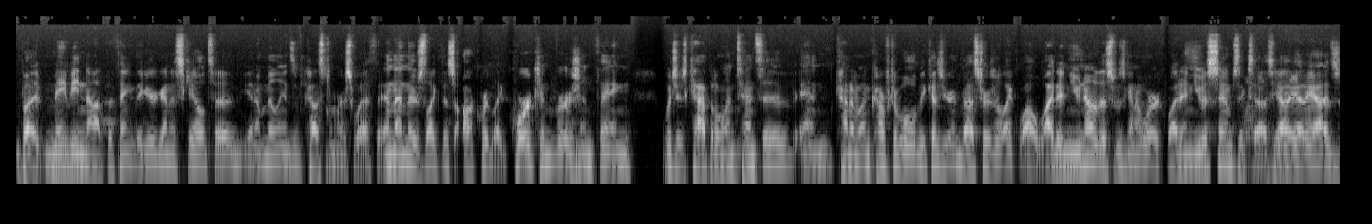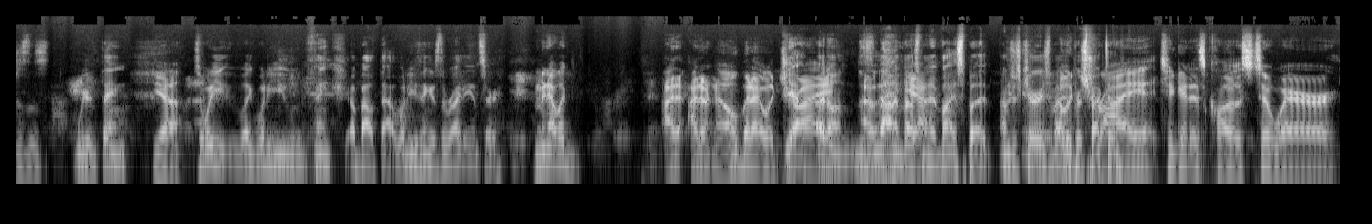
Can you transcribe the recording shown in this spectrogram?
but maybe not the thing that you're going to scale to you know millions of customers with. And then there's like this awkward like core conversion thing which is capital intensive and kind of uncomfortable because your investors are like well why didn't you know this was going to work why didn't you assume success yada yada yada it's just this weird thing yeah. so what do you like? What do you think about that? What do you think is the right answer? I mean, I would. I, I don't know, but I would try. yeah, I don't. This is not investment yeah. advice, but I'm just curious about I your would perspective. try to get as close to where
